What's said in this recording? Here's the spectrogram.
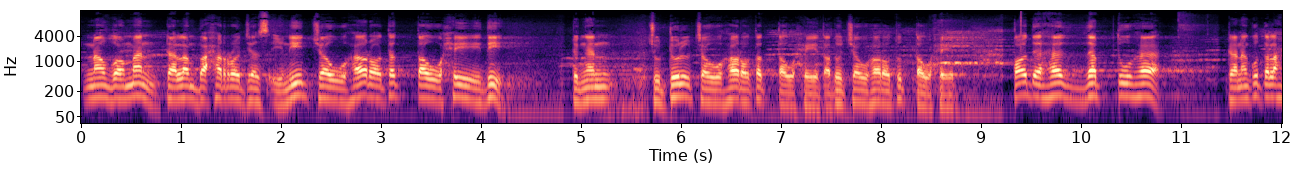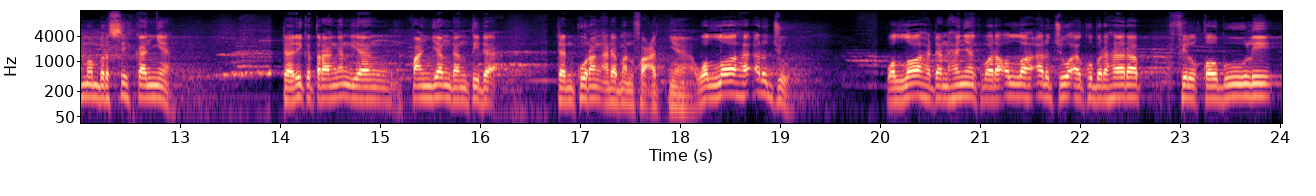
nadhaman dalam bahar Rojaz ini Jauharatat Tauhidi dengan judul Jauharatat Tauhid atau Jauharatut Tauhid. Qad hadzabtuha. Dan aku telah membersihkannya dari keterangan yang panjang dan tidak dan kurang ada manfaatnya. Wallaha arju. Wallah dan hanya kepada Allah arju aku berharap fil qabuli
